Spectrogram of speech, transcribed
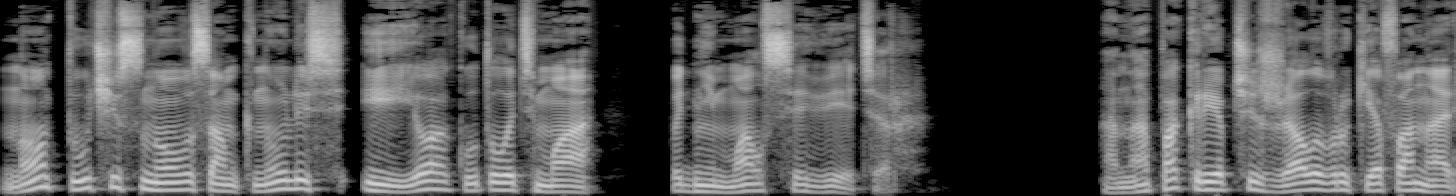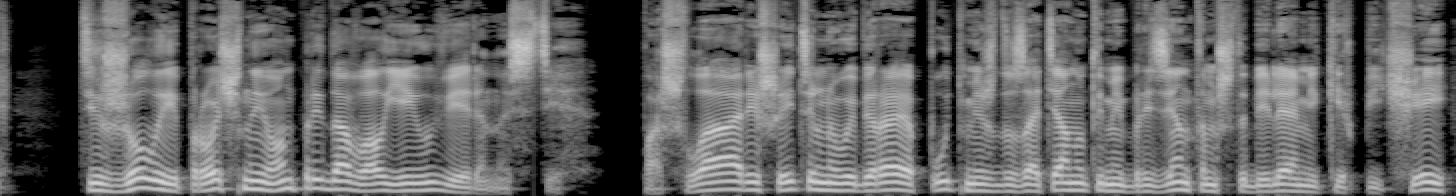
Но тучи снова сомкнулись, и ее окутала тьма. Поднимался ветер. Она покрепче сжала в руке фонарь. Тяжелый и прочный он придавал ей уверенности. Пошла, решительно выбирая путь между затянутыми брезентом штабелями кирпичей,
